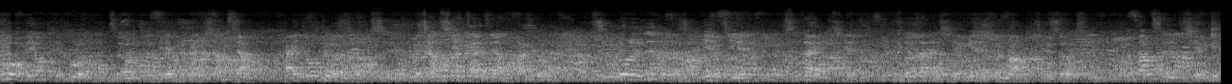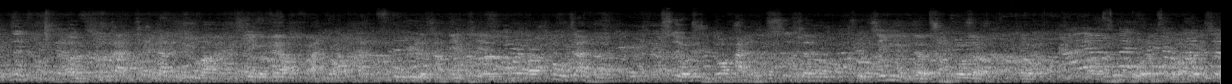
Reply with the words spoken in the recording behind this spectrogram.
如果没有铁路的通车，我们也很难想象台中这个城市会像现在这样繁荣。许多的日本的商店街是在前车站的前面的地方去设置。当时前面日呃车站前站的地方是一个非常繁荣和富裕的商店街。而后站呢是有许多汉人士绅所经营的许多的呃呃蔬果的组合会社，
